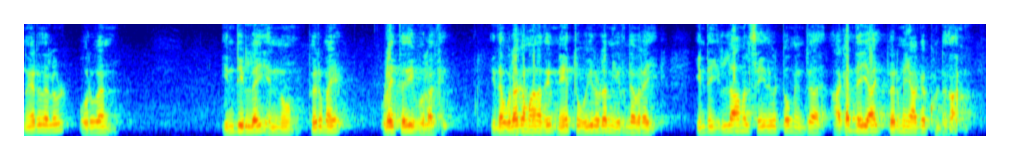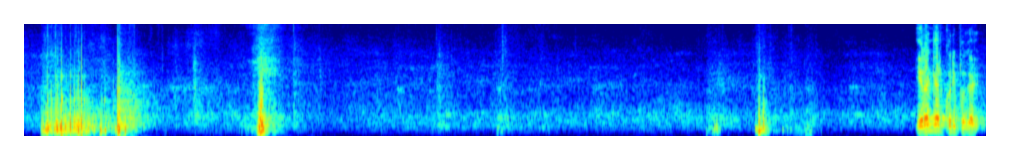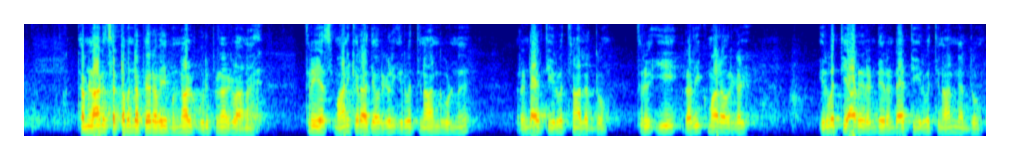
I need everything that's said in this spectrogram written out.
நெறுதலுள் ஒருவன் இன்றில்லை என்னும் பெருமை உழைத்தது இவ்வுலகு. இந்த உலகமானது நேற்று உயிருடன் இருந்தவரை இன்று இல்லாமல் செய்துவிட்டோம் என்ற அகந்தையாய் பெருமையாக கொண்டதாகும். இரங்கற் குறிப்புகள். தமிழ்நாடு சட்டமன்ற பேரவை முன்னாள் உறுப்பினர்களான திரு எஸ். மாணிக்கராஜ் அவர்கள் இருபத்தி நான்கு ஒன்று ரெண்டாயிரத்தி இருபத்தி நாலு அன்றும் திரு இ. ரவிக்குமார் அவர்கள் இருபத்தி ஆறு ரெண்டு ரெண்டாயிரத்தி இருபத்தி நான்கு அன்றும்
